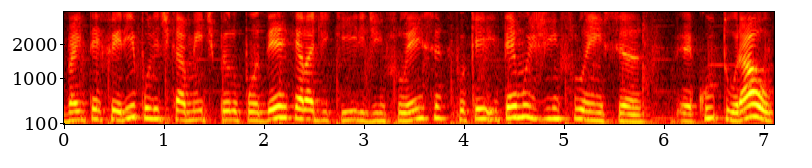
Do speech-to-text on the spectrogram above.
vai interferir politicamente pelo poder que ela adquire de influência, porque em termos de influência cultural,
